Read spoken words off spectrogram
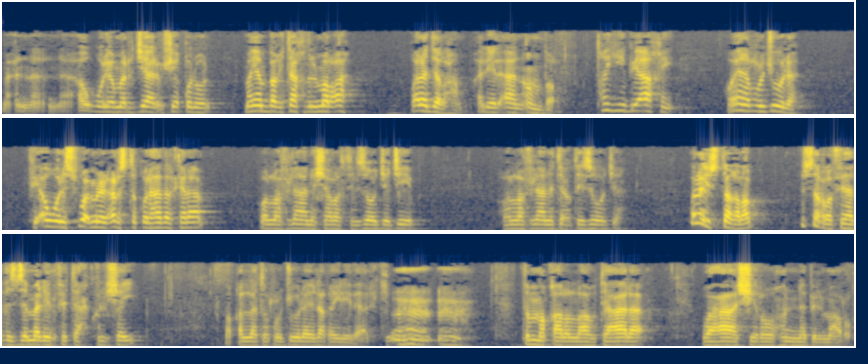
مع أن أول يوم الرجال وش يقولون؟ ما ينبغي تأخذ المرأة ولا درهم. هل الآن انظر. طيب يا أخي وين الرجولة؟ في أول أسبوع من العرس تقول هذا الكلام؟ والله فلانة شرت لزوجة جيب. والله فلانة تعطي زوجة. ولا يستغرب يستغرب في هذا الزمان ينفتح كل شيء وقلت الرجولة إلى غير ذلك. ثم قال الله تعالى وعاشروهن بالمعروف.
